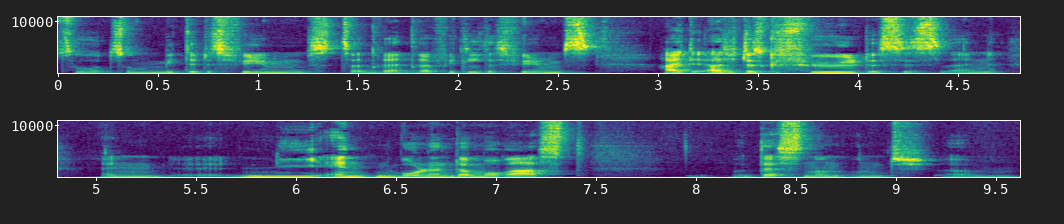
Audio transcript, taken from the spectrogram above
so zur Mitte des Films, zwei, drei, drei Viertel des Films, hatte, hatte ich das Gefühl, das ist ein, ein äh, nie enden wollender Morast dessen und, und ähm,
